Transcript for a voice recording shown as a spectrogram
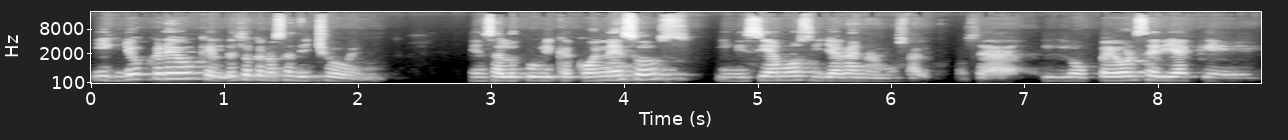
Y yo creo que es lo que nos han dicho en, en salud pública. Con esos iniciamos y ya ganamos algo. O sea, lo peor sería que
